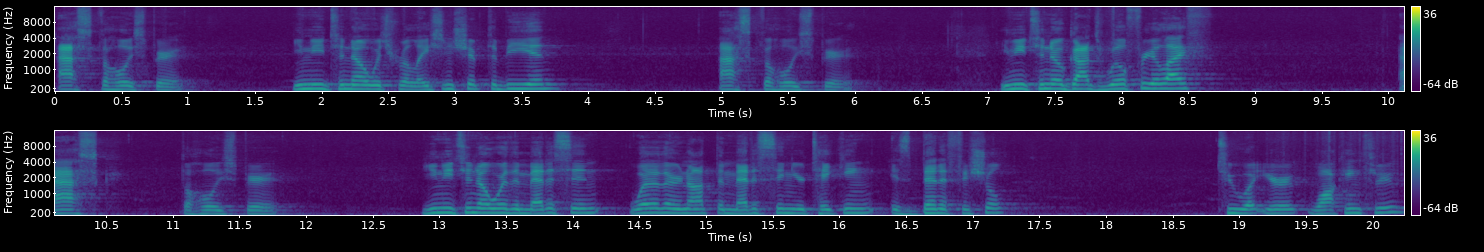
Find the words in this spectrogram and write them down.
Ask the Holy Spirit. You need to know which relationship to be in? Ask the Holy Spirit. You need to know God's will for your life? Ask the Holy Spirit. You need to know where the medicine, whether or not the medicine you're taking is beneficial to what you're walking through.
